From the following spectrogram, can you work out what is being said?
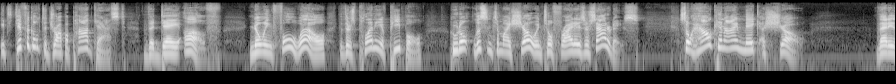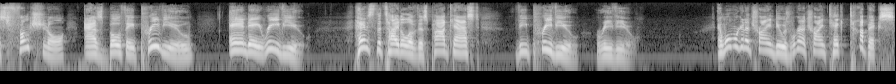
it's difficult to drop a podcast the day of, knowing full well that there's plenty of people who don't listen to my show until Fridays or Saturdays. So, how can I make a show that is functional as both a preview and a review? Hence the title of this podcast, The Preview Review. And what we're going to try and do is we're going to try and take topics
